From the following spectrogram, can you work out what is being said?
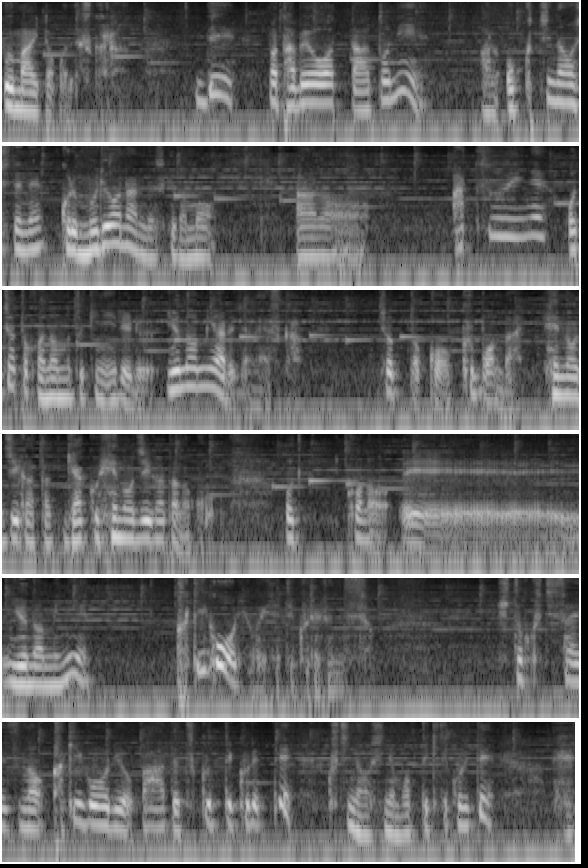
うまいとこですから。で、まあ、食べ終わった後にあのお口直しでねこれ無料なんですけどもあの熱いねお茶とか飲む時に入れる湯飲みあるじゃないですか。ちょっとこうくぼんだへの字型逆への字型のこうこの、えー、湯飲みにかき氷を入れてくれるんですよ。一口サイズのかき氷をバーって作ってくれて口直しに持ってきてくれて、え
